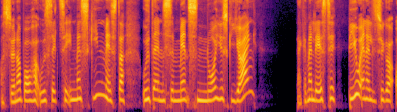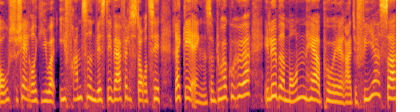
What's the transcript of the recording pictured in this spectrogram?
Og Sønderborg har udsigt til en maskinmester uddannelse, mens Nordjysk Jøring, der kan man læse til bioanalytiker og socialrådgiver i fremtiden, hvis det i hvert fald står til regeringen. Som du har kunne høre i løbet af morgenen her på øh, Radio 4, så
